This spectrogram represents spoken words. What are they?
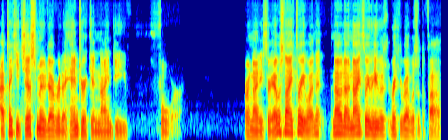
I think he just moved over to Hendrick in '94 or '93. It was '93, wasn't it? No, no, '93. He was Ricky Rudd was at the five.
